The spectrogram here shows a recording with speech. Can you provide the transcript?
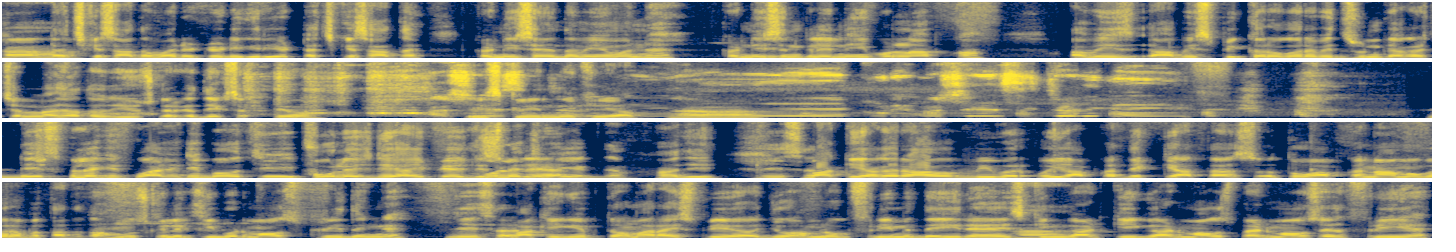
हाँ हाँ। टच के साथ है। वन एट्टी डिग्री है टच के साथ है। कंडीशन एकदम एवन है। कंडीशन के लिए नहीं बोलना आपका। अभी आप स्पीकर वगैरह भी सुन के अगर चलना चाहते हो तो यूज़ करके देख सकते हो। स्क्रीन देखिए आप। हाँ हाँ। डिस्प्ले की क्वालिटी बहुत ही full H D IPS display है। एकदम। हाँ जी। जी बाकी अगर आप व्यूवर कोई आपका देख के आता है तो आपका नाम वगैरह बताता तो हम उसके लिए कीबोर्ड माउस फ्री देंगे जी सर बाकी गिफ्ट तो हमारा इस पे जो हम लोग फ्री में दे ही रहे हैं स्क्रीन गार्ड की गार्ड माउस पैड माउस है फ्री है।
